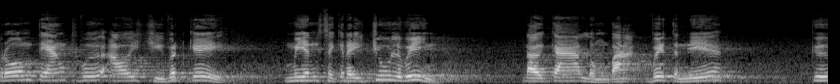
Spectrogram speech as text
ព្រមទាំងធ្វើឲ្យជីវិតគេ មានសេចក្តីជូរល្វីងដោយការលំបាកវេទនាគឺ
